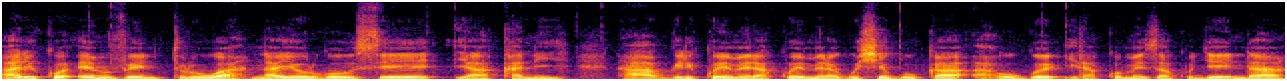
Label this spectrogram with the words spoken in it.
Ariko M23 na yo rwose yakaniye. Ntabwo iri kwemera kwemera gushyiguka ahubwo irakomeza kugenda.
